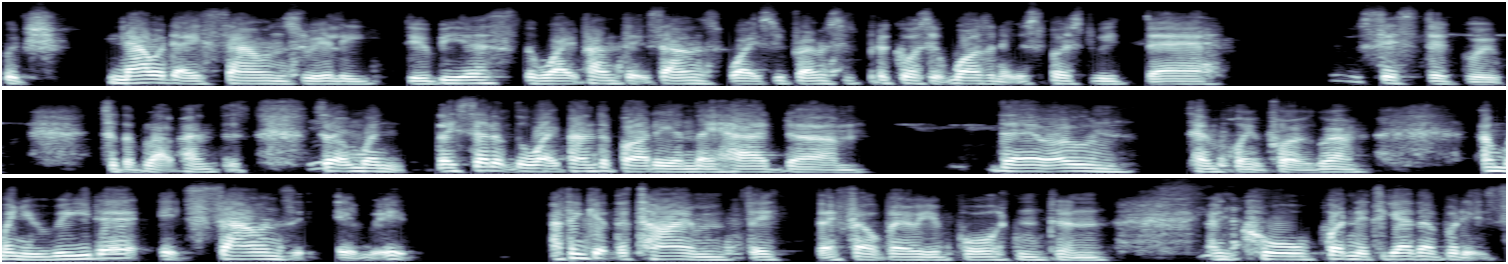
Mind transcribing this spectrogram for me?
which nowadays sounds really dubious the white panther it sounds white supremacist but of course it wasn't it was supposed to be their sister group to the Black Panthers. Yeah. So when they set up the White Panther Party and they had um, their own 10 point program, and when you read it, it sounds, it, it, I think at the time they, they felt very important and, and yeah. cool putting it together, but it's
